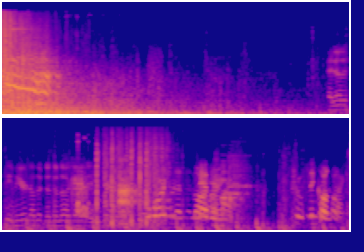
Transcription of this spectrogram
Ah! Another team here, another, there's another guy, he ran. Coordinates never mind. Troops in contact.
